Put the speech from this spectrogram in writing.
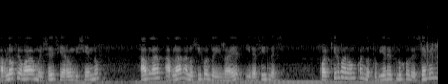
Habló Jehová a Moisés y Aarón diciendo, Hablad, hablad a los hijos de Israel y decidles, cualquier varón cuando tuviere flujo de semen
